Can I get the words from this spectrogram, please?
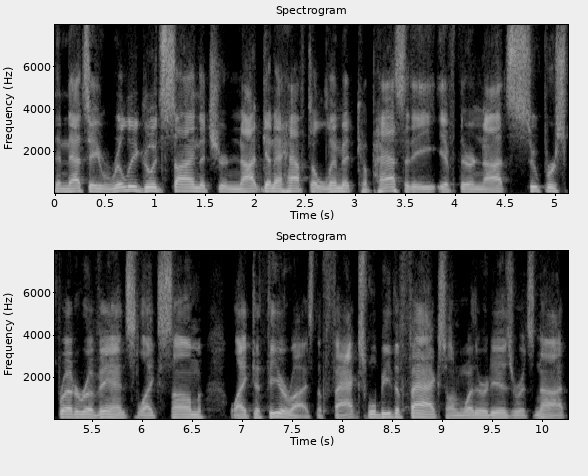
then that's a really good sign that you're not going to have to limit capacity if they're not super spreader events like some like to theorize. The facts will be the facts on whether it is or it's not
